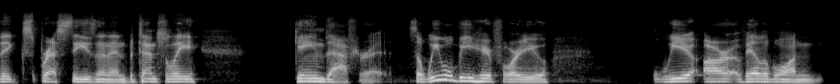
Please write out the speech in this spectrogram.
express season and potentially games after it. So we will be here for you. We are available on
